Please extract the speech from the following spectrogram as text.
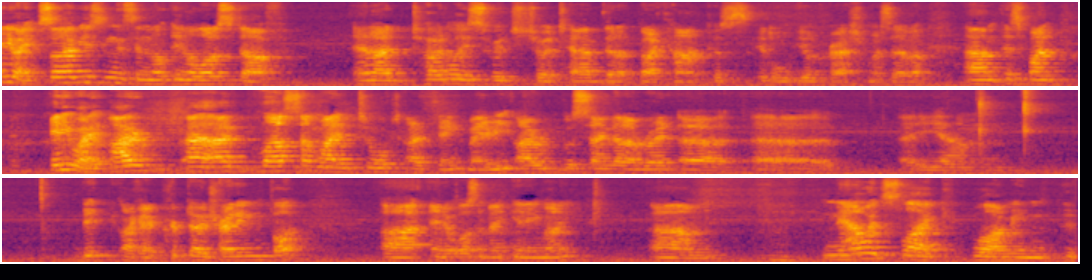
Anyway, so I'm using this in in a lot of stuff, and I'd totally switch to a tab that but I can't because it'll it'll crash my server. Um, it's fine. Anyway, I, I last time I talked, I think maybe I was saying that I wrote a a, a um, bit like a crypto trading bot, uh, and it wasn't making any money. Um, now it's like, well, I mean, the,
